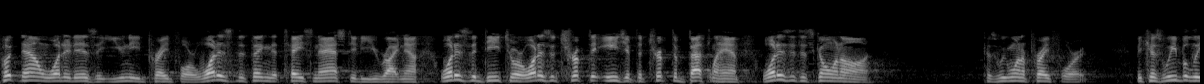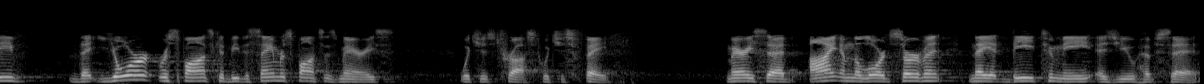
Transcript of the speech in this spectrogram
Put down what it is that you need prayed for. What is the thing that tastes nasty to you right now? What is the detour? What is the trip to Egypt, the trip to Bethlehem? What is it that's going on? Because we want to pray for it. Because we believe that your response could be the same response as Mary's, which is trust, which is faith. Mary said, I am the Lord's servant. May it be to me as you have said.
